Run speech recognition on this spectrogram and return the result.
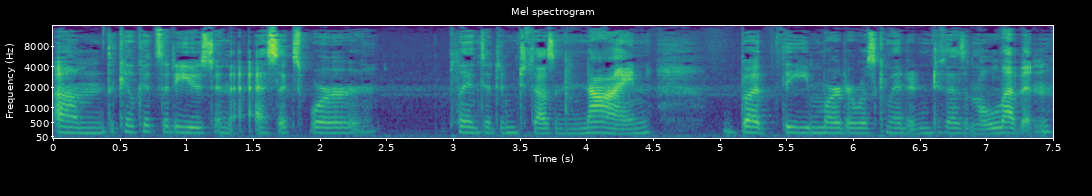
Um, the kill kits that he used in Essex were planted in 2009, but the murder was committed in 2011.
